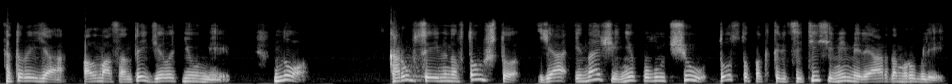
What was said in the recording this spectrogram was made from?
которые я, Алмаз Антей, делать не умею. Но Коррупция именно в том, что я иначе не получу доступа к 37 миллиардам рублей.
